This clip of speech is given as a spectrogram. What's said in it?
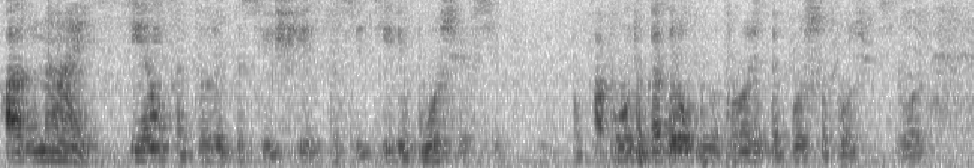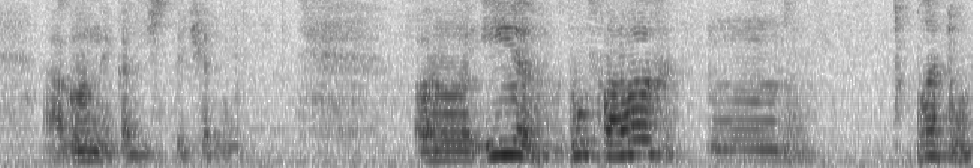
одна из тем, которые посвящили, посвятили больше всего, по поводу которого было пролито больше, больше всего огромное количество чернил. Э, и в двух словах Платон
